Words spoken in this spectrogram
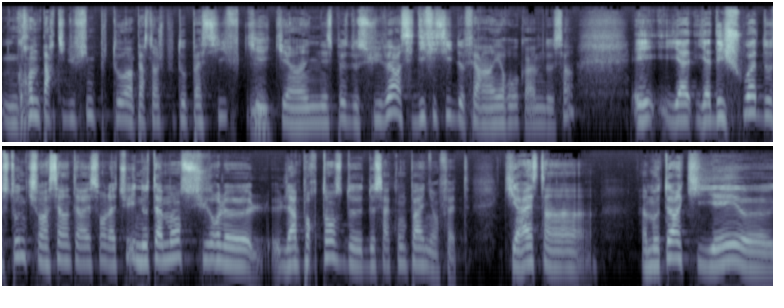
une grande partie du film plutôt un personnage plutôt passif qui, est, mm. qui est une espèce de suiveur. C'est difficile de faire un héros quand même de ça. Et il y a, y a, des choix de Stone qui sont assez intéressants là-dessus, et notamment sur l'importance de, de, sa compagne en fait, qui reste un, un moteur qui est euh,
